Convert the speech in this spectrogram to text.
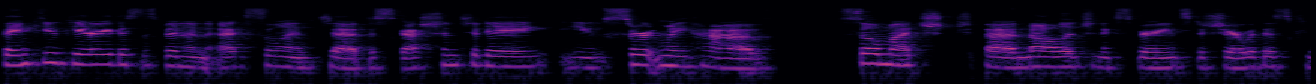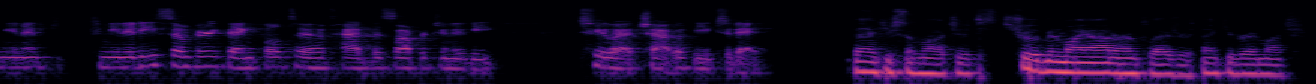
thank you, Gary. This has been an excellent uh, discussion today. You certainly have so much uh, knowledge and experience to share with this community community. So I'm very thankful to have had this opportunity to uh, chat with you today. Thank you so much. It's truly been my honor and pleasure. Thank you very much.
